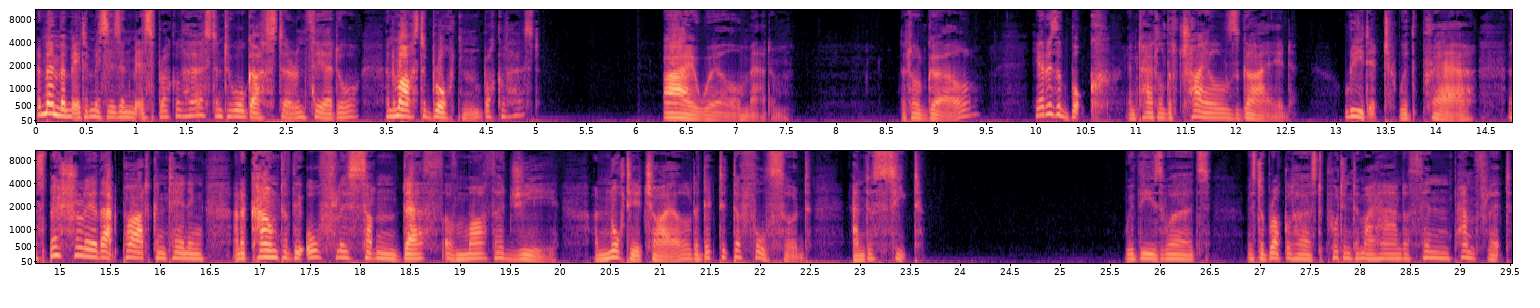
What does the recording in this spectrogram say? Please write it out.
Remember me to Mrs. and Miss Brocklehurst, and to Augusta and Theodore, and Master Broughton Brocklehurst. I will, madam. Little girl, here is a book entitled The Child's Guide. Read it with prayer, especially that part containing an account of the awfully sudden death of Martha G., a naughty child addicted to falsehood and deceit. With these words, Mr. Brocklehurst put into my hand a thin pamphlet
